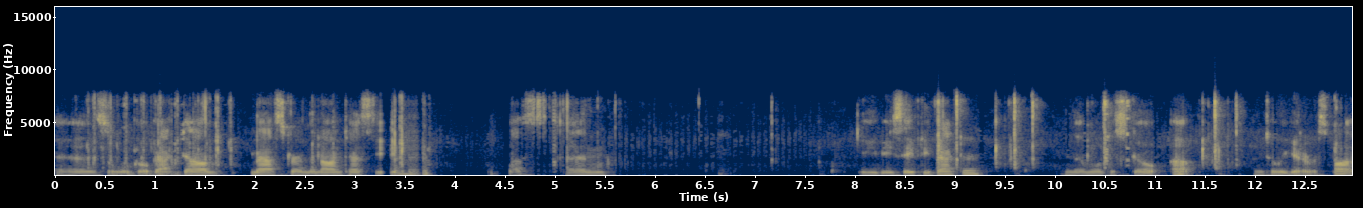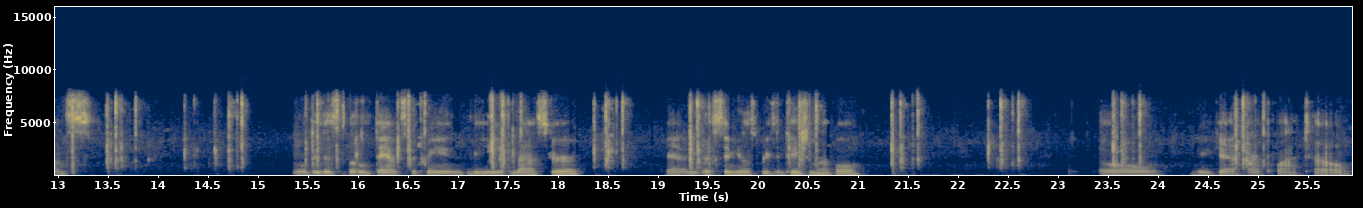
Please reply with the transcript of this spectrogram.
And so we'll go back down, masker in the non-test plus 10 dB safety factor, and then we'll just go up until we get a response. We'll do this little dance between the masker and the stimulus presentation level until we get our plateau.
